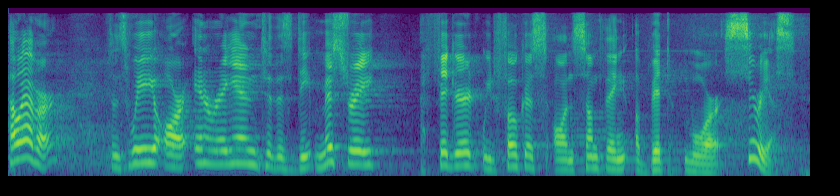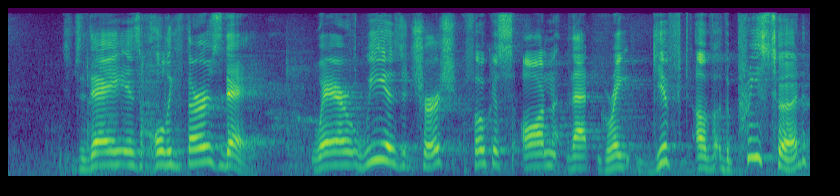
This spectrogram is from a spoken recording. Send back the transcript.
However, since we are entering into this deep mystery, I figured we'd focus on something a bit more serious. Today is Holy Thursday, where we as a church focus on that great gift of the priesthood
